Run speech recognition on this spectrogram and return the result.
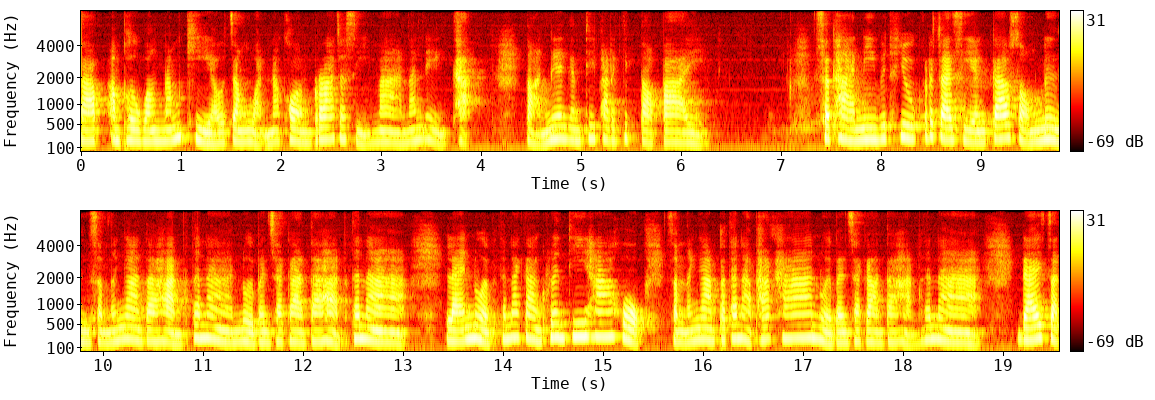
ทรัพย์อำเภอวังน้ำเขียวจัังหวัดนครราชสีมานั่นเองค่ะ ต่อเนื่องกันที่ภารกิจต่อไป สถานีวิทยุกระจายเสียง 921 สำนักงงานทหารพัฒนา หน่วยบัญชาการทหารพัฒนา และหน่วยพัฒนาการเคลื่อนที่ 56 สำนักงงานพัฒนาภาค 5 หน่วยบัญชาการทหารพัฒนา ได้จัด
